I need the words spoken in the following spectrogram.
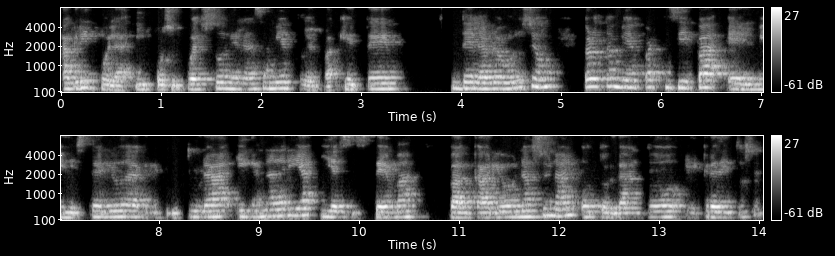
agrícola y, por supuesto, en el lanzamiento del paquete de la revolución, pero también participa el Ministerio de Agricultura y Ganadería y el Sistema Bancario Nacional, otorgando eh, créditos en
